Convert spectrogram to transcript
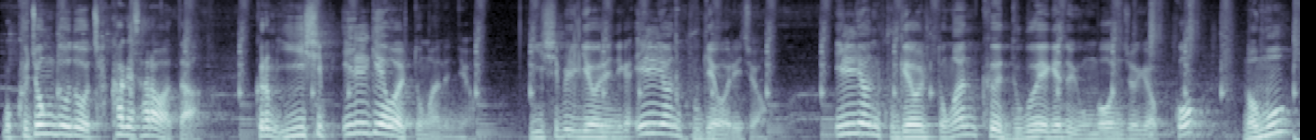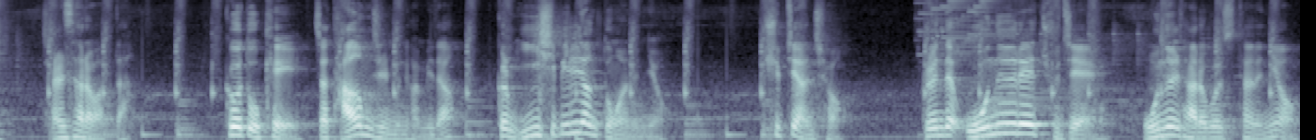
뭐 그 정도도 착하게 살아왔다. 그럼 21개월 동안은요? 21개월이니까 1년 9개월이죠. 1년 9개월 동안 그 누구에게도 욕 먹은 적이 없고 너무 잘 살아왔다. 그것도 오케이. 자, 다음 질문 갑니다. 그럼 21년 동안은요? 쉽지 않죠. 그런데 오늘의 주제, 오늘 다뤄볼 스타는요.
